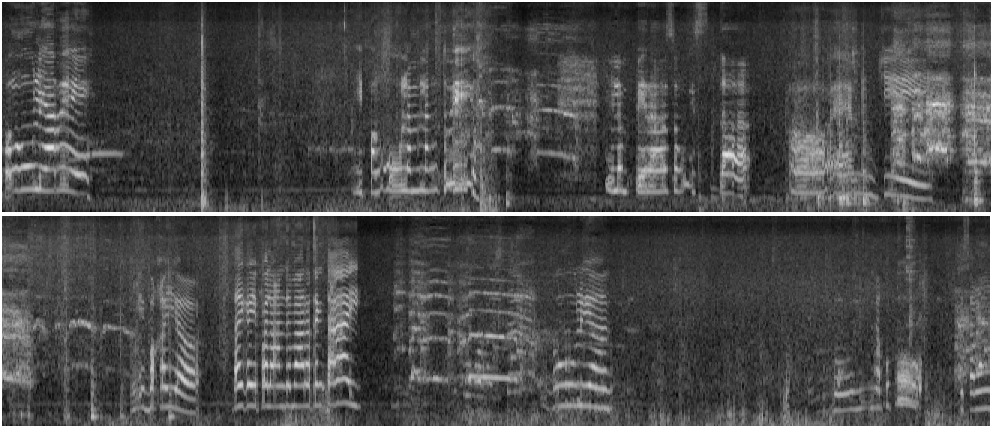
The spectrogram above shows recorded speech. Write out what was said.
Pang-uli, are. Eh, pang-ulam lang to eh. Ilang pirasong isda. OMG. Ang iba kaya. Tay, kayo pala ang dumarating, tay. Pang-uli yan. Pang-uli. Naku po. Isang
